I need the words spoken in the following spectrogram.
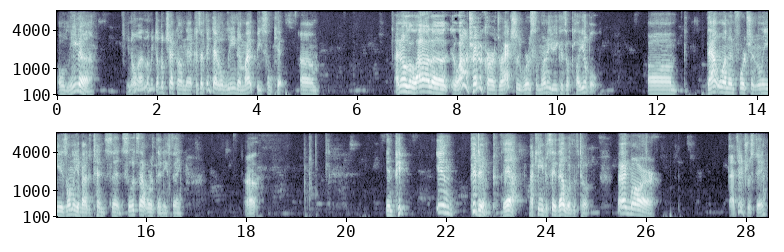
Oleana. You know what? Let me double check on that because I think that Oleana might be some kit. Um, I know a lot of a lot of trader cards are actually worth some money because they're playable. Um, that one unfortunately is only about a ten cents, so it's not worth anything. Uh, Imp- Impidimp, yeah, I can't even say that with a tongue. Magmar, that's interesting.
